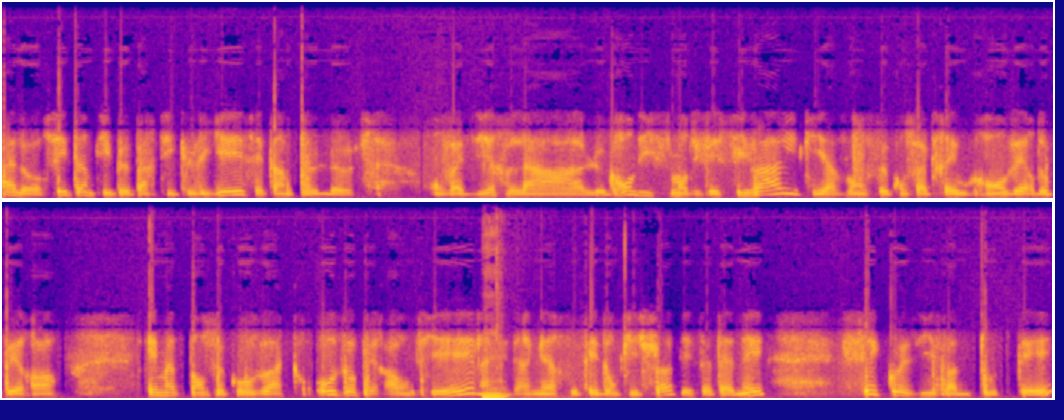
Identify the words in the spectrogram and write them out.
Alors, c'est un petit peu particulier, c'est un peu le on va dire la, le grandissement du festival qui avant se consacrait aux grands airs d'opéra et maintenant se consacre aux opéras entiers. L'année mmh. dernière, c'était Don Quichotte et cette année, c'est Così fan tutte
